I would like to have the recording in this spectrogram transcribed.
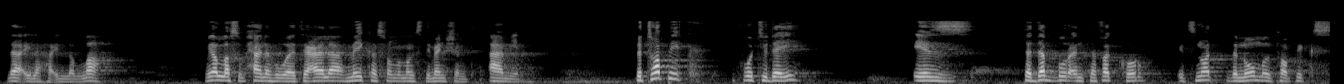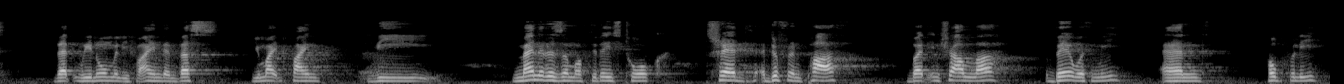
La ilaha illallah. May Allah subhanahu wa ta'ala make us from amongst the mentioned. Ameen. The topic for today is tadabbur and tafakkur. It's not the normal topics that we normally find and thus you might find the mannerism of today's talk tread a different path. But inshallah, bear with me and hopefully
